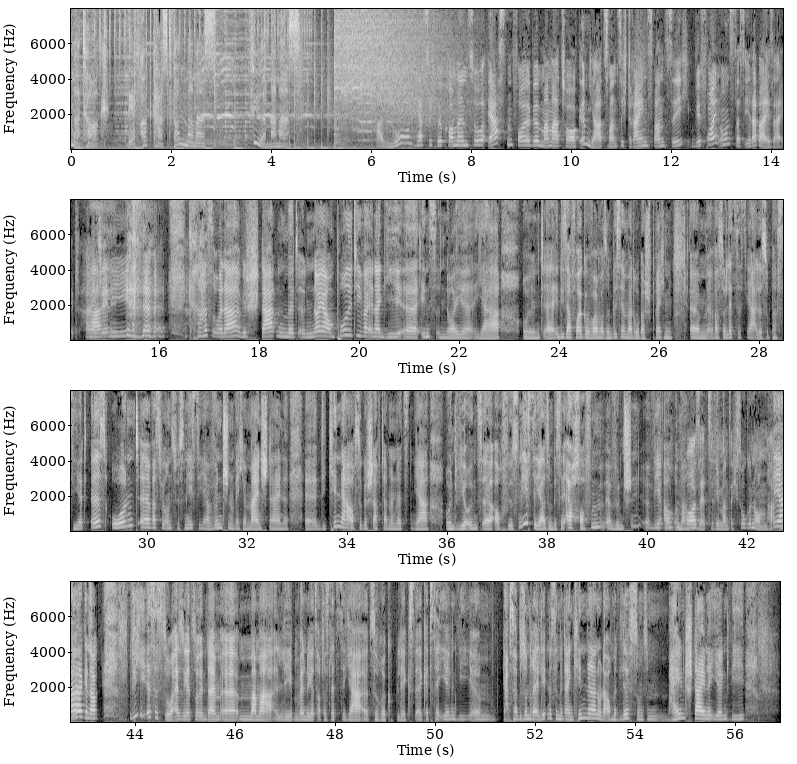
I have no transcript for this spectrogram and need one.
Mama Talk, der Podcast von Mamas für Mamas. Hallo und herzlich willkommen zur ersten Folge Mama Talk im Jahr 2023. Wir freuen uns, dass ihr dabei seid. Hi, Hi. Jenny. Krass, oder? Wir starten mit neuer und positiver Energie äh, ins neue Jahr. Und äh, in dieser Folge wollen wir so ein bisschen mal drüber sprechen, ähm, was so letztes Jahr alles so passiert ist und äh, was wir uns fürs nächste Jahr wünschen, welche Meilensteine äh, die Kinder auch so geschafft haben im letzten Jahr und wir uns äh, auch fürs nächste Jahr so ein bisschen erhoffen, wünschen, äh, wie auch Guten immer. Vorsätze, die man sich so genommen hat. Ja, ne? genau. Wie ist es so, also jetzt so in deinem äh, Mama-Leben, wenn du jetzt auf das letzte Jahr äh, zurückblickst, äh, gab es da irgendwie, ähm, gab es da besondere Erlebnisse mit deinen Kindern oder auch mit Liv, so, so Meilensteine irgendwie?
